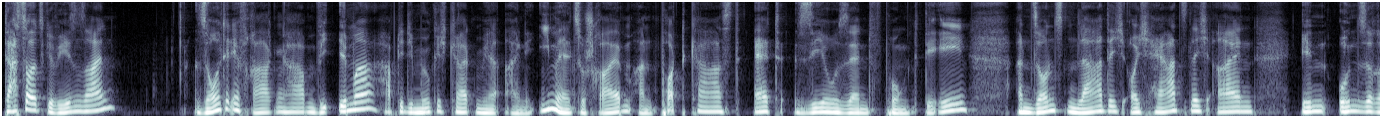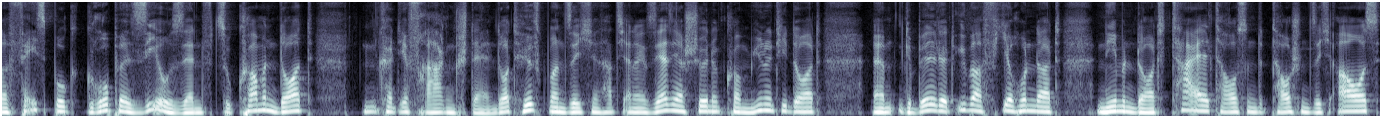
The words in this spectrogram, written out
Das soll es gewesen sein. Solltet ihr Fragen haben, wie immer habt ihr die Möglichkeit, mir eine E-Mail zu schreiben an podcast.seosenf.de. Ansonsten lade ich euch herzlich ein, in unsere Facebook-Gruppe SEO-Senf zu kommen. Dort könnt ihr Fragen stellen. Dort hilft man sich. Es hat sich eine sehr, sehr schöne Community dort ähm, gebildet. Über 400 nehmen dort teil, tausende tauschen sich aus.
